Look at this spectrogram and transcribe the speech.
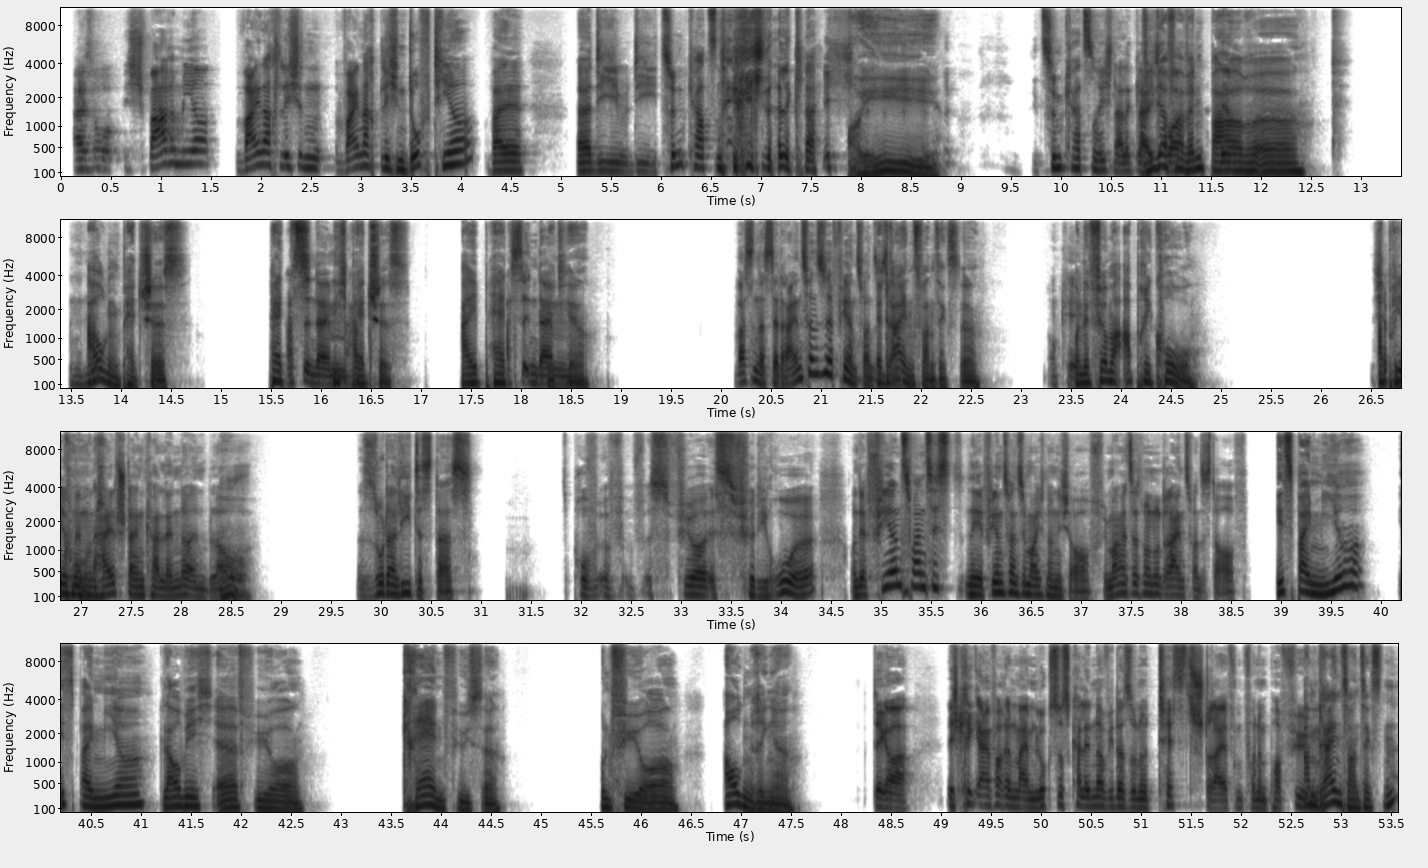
Also ich spare mir weihnachtlichen, weihnachtlichen Duft hier, weil äh, die, die Zündkerzen die riechen alle gleich. Oi. Die Zündkerzen riechen alle gleich. aber- Wiederverwendbare Mhm. äh, Augenpatches. Pads, Hast du in deinem- nicht Patches. iPad Hast du in deinem, hier. Was ist denn das, der 23. oder der 24.? Der 23. Okay. Von der Firma Apricot. ich habe hier einen Heilstein-Kalender in Blau. Sodalit ist das. Ist für, ist für die Ruhe. Und der 24. Nee, 24 mache ich noch nicht auf. Wir machen jetzt erstmal nur 23. auf. Ist bei mir, ist bei mir, glaube ich, äh, für Krähenfüße und für Augenringe. Digga, ich krieg einfach in meinem Luxuskalender wieder so eine Teststreifen von einem Parfüm. Am 23.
